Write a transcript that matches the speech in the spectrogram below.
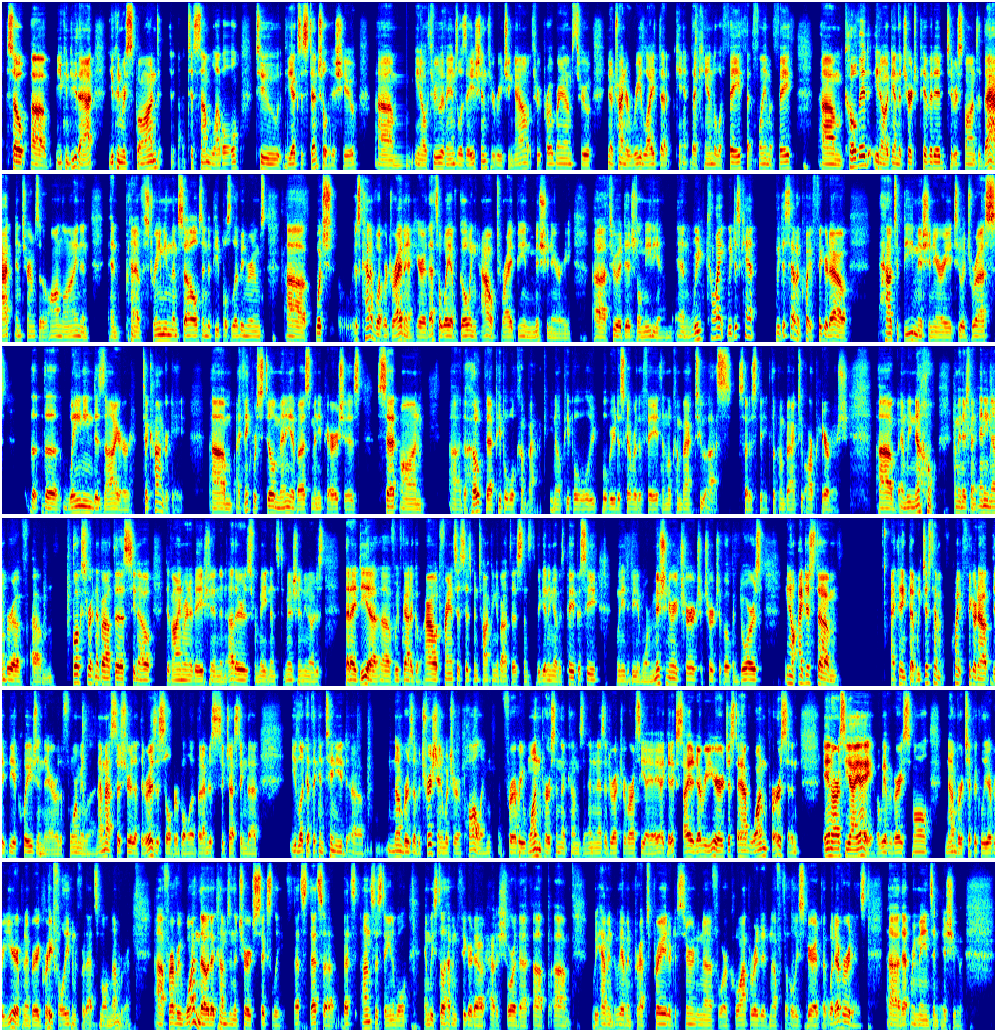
so uh, you can do that. You can respond to some level to the existential issue, um, you know, through evangelization, through reaching out, through programs, through you know trying to relight that can- that candle of faith, that flame of faith. Um, COVID, you know, again, the church pivoted to respond to that in terms of online and and kind of streaming themselves into people's living rooms, uh, which is kind of what we're driving at here. That's a way of going out, right? Being missionary uh, through a digital medium, and we quite we just can't we just haven't quite figured out how to be missionary to address the the waning desire to congregate. Um, I think we're still many of us, many parishes, set on uh, the hope that people will come back. You know, people will, will rediscover the faith and they'll come back to us, so to speak. They'll come back to our parish. Uh, and we know, I mean, there's been any number of um, books written about this, you know, Divine Renovation and others from maintenance to mission, you know, just that idea of we've got to go out. Francis has been talking about this since the beginning of his papacy. We need to be a more missionary church, a church of open doors. You know, I just, um, I think that we just haven't quite figured out the, the equation there or the formula. And I'm not so sure that there is a silver bullet, but I'm just suggesting that you look at the continued uh, numbers of attrition, which are appalling for every one person that comes in. And as a director of RCIA, I get excited every year just to have one person in RCIA. We have a very small number typically every year, but I'm very grateful even for that small number. Uh, for every one though that comes in the church, six leave. That's that's uh that's unsustainable, and we still haven't figured out how to shore that up. Um, we haven't we haven't perhaps prayed or discerned enough or cooperated enough with the Holy Spirit. But whatever it is, uh, that remains an issue.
